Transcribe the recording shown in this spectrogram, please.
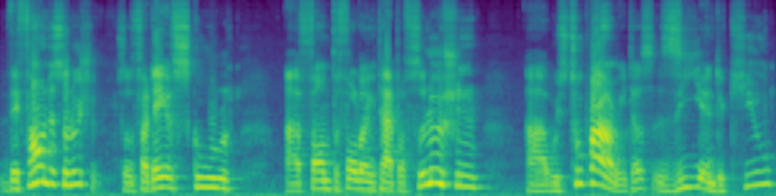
they found a solution. So Faddeev's school uh, found the following type of solution uh, with two parameters, z and a q.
